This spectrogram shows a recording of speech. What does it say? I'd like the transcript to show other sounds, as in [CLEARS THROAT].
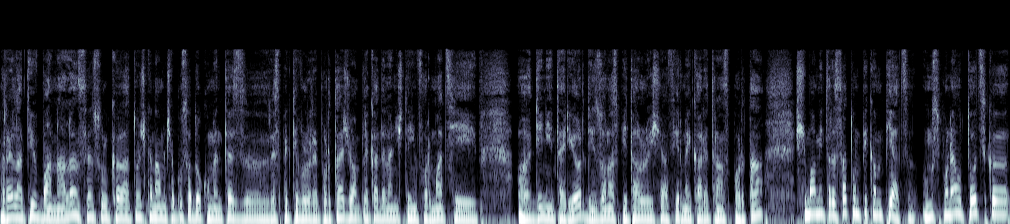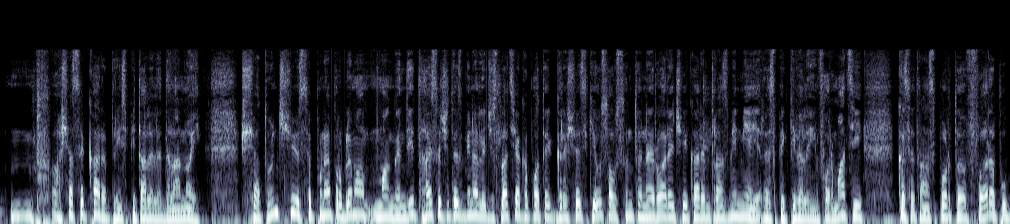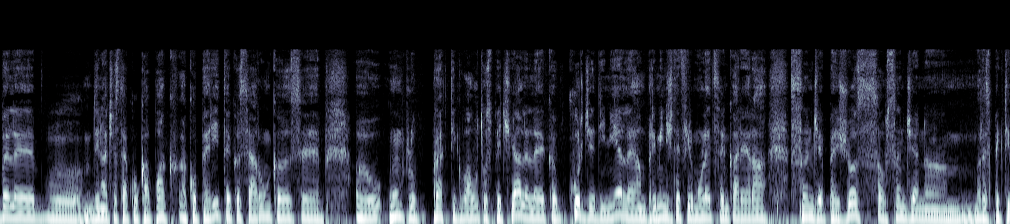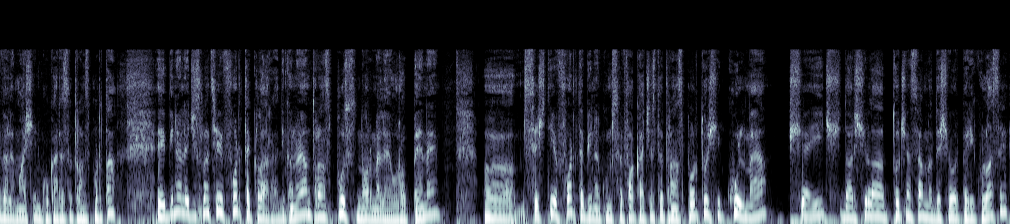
relativ banală, în sensul că atunci când am început să documentez uh, respectivul reportaj, eu am plecat de la niște informații uh, din interior, din zona spitalului și a firmei care transporta și m-am interesat un pic în piață. Îmi spuneau toți că uh, așa se cară prin spitalele de la noi. Și atunci se punea problema, m-am gândit, hai să citesc bine legislația, că poate greșesc eu sau sunt în eroare cei care îmi transmit mie respectivele informații informații că se transportă fără pubele uh, din acestea cu capac acoperite, că se aruncă, se uh, umplu practic autospecialele, că curge din ele. Am primit niște filmulețe în care era sânge pe jos sau sânge în uh, respectivele mașini cu care se transporta. Ei bine, legislația e foarte clară. Adică noi am transpus normele europene, uh, se știe foarte bine cum se fac aceste transporturi și culmea, și aici, dar și la tot ce înseamnă deșeuri periculoase,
